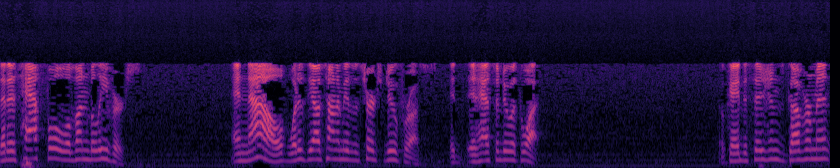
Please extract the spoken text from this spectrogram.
that is half full of unbelievers? And now, what does the autonomy of the church do for us? It, it has to do with what? Okay, decisions, government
